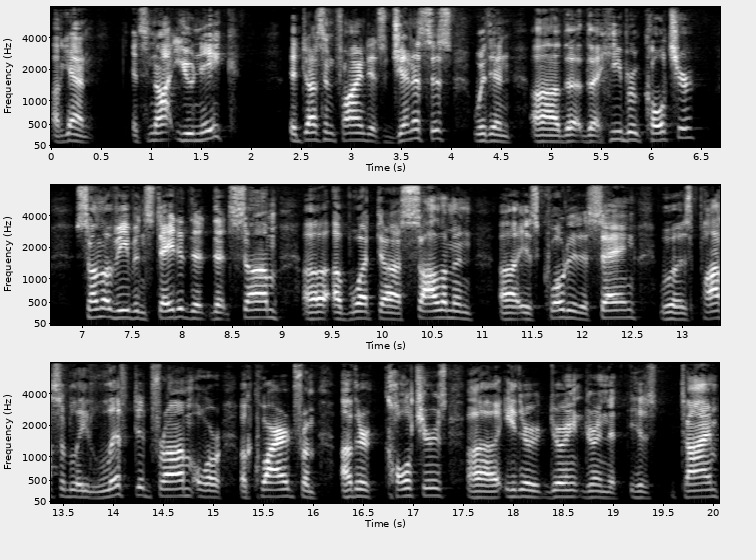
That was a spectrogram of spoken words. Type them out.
Again, it's not unique. It doesn't find its genesis within uh, the, the Hebrew culture. Some have even stated that, that some uh, of what uh, Solomon uh, is quoted as saying was possibly lifted from or acquired from other cultures, uh, either during, during the, his time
